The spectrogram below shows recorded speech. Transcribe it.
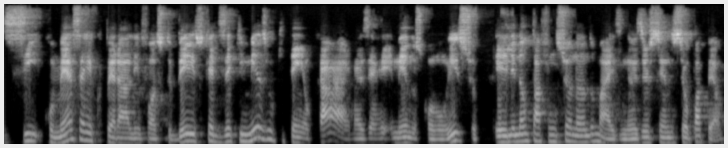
se começa a recuperar a linfócito B, isso quer dizer que mesmo que tenha o CAR, mas é menos comum isso, ele não está funcionando mais, não exercendo o seu papel.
